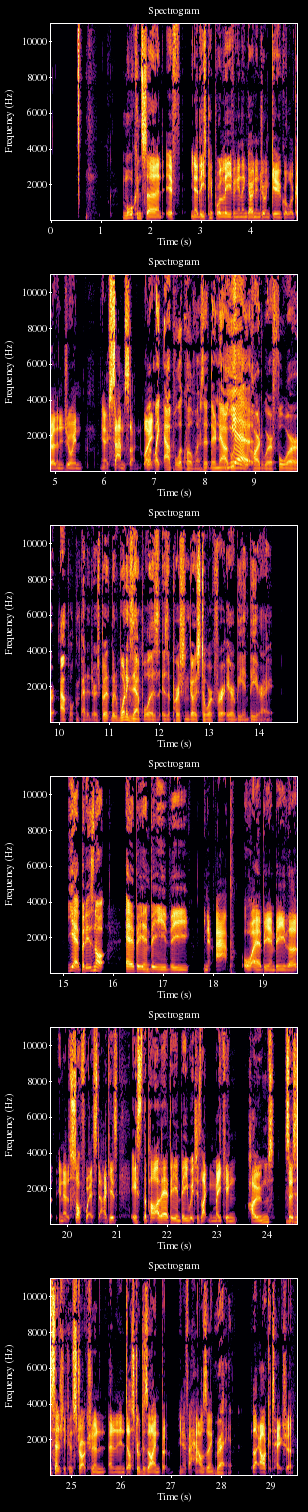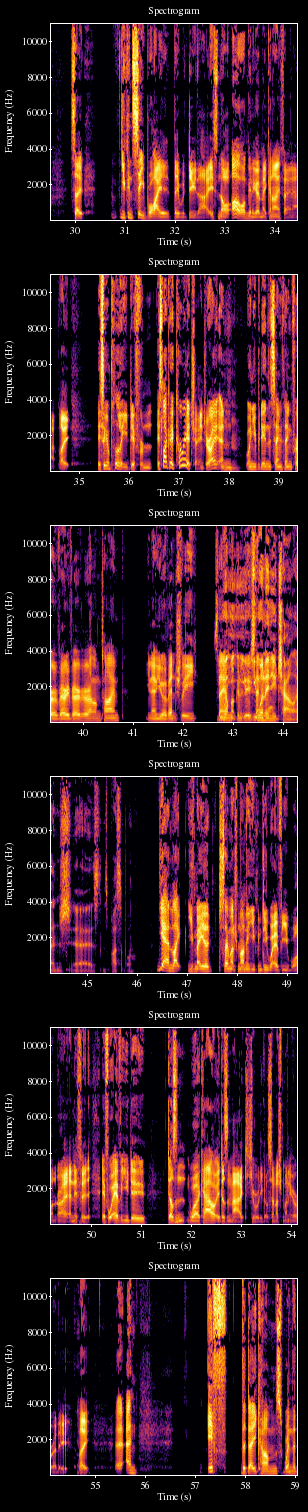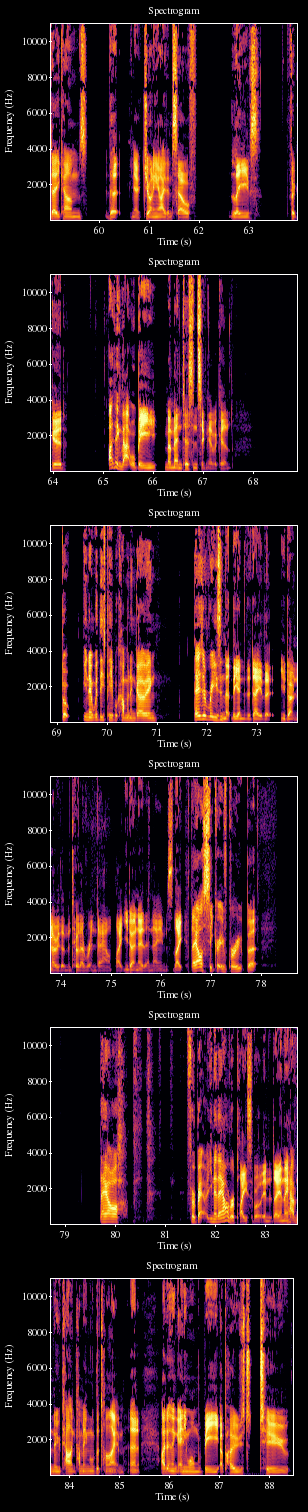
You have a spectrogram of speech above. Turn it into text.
more concerned if you know these people were leaving and then going and join Google or going and join you know Samsung, like like Apple equivalents. They're they're now going yeah. to hardware for Apple competitors. But but one example is is a person goes to work for Airbnb, right? Yeah, but it's not Airbnb the you know app or Airbnb the you know the software stack. It's it's the part of Airbnb which is like making homes so it's essentially construction and, and an industrial design, but you know for housing, right? Like architecture. So you can see why they would do that. It's not, oh, I'm going to go make an iPhone app. Like it's a completely different. It's like a career change, right? And mm-hmm. when you've been doing the same thing for a very, very, very long time, you know, you eventually say, you, "I'm not going to do this." You want a new challenge, uh, as, as possible. Yeah, and like you've made so much money, you can do whatever you want, right? And if mm-hmm. it, if whatever you do doesn't work out, it doesn't matter because you've already got so much money already. Yeah. Like, and if the day comes, when the day comes that you know Jony Ive himself leaves for good, I think that will be momentous and significant. But you know, with these people coming and going, there's a reason at the end of the day that you don't know them until they're written down. Like you don't know their names. Like they are a secretive group, but they are for better, you know, they are replaceable at the end of the day, and they have new talent coming all the time. And I don't think anyone would be opposed to, you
